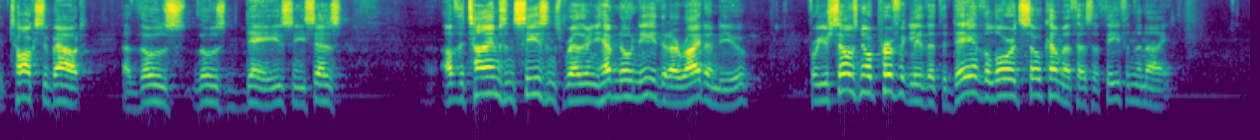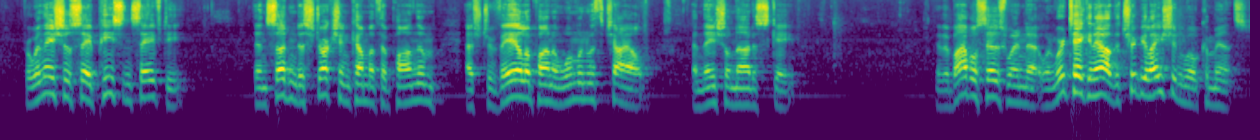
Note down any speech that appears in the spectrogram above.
it talks about uh, those, those days. And he says, Of the times and seasons, brethren, you have no need that I write unto you. For yourselves know perfectly that the day of the Lord so cometh as a thief in the night. For when they shall say peace and safety, then sudden destruction cometh upon them as travail upon a woman with child, and they shall not escape. Now, the Bible says when, uh, when we're taken out, the tribulation will commence.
